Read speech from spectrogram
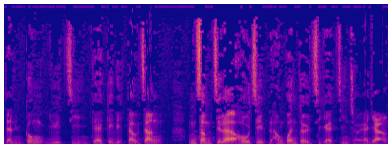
人工與自然嘅激烈鬥爭，咁甚至咧好似兩軍對峙嘅戰場一樣。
